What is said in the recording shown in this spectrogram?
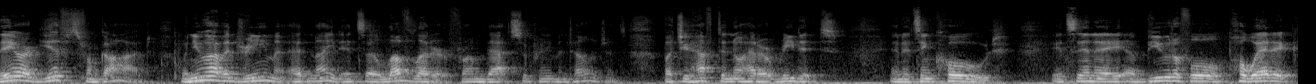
They are gifts from God. When you have a dream at night, it's a love letter from that supreme intelligence. But you have to know how to read it, and it's in code. It's in a, a beautiful, poetic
